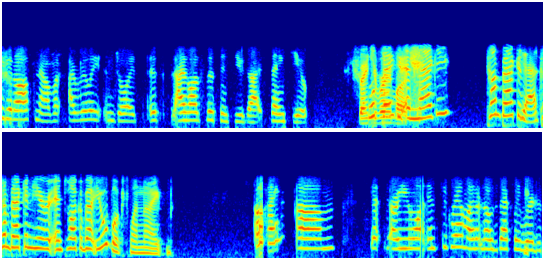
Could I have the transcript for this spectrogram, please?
to get off now, but I really enjoyed it. I love listening to you guys. Thank you. Thank well, you very thank much. you. And Maggie, come back and Yes. come back in here and talk about your books one night. Okay. Um, are you on Instagram? I don't know exactly where to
